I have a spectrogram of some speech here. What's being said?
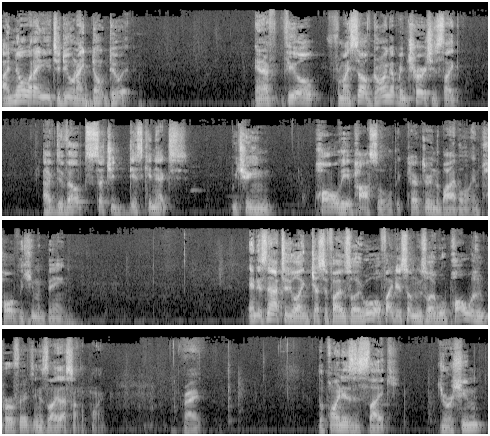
I know what I need to do and I don't do it. And I feel for myself, growing up in church, it's like I've developed such a disconnect between Paul the apostle, the character in the Bible, and Paul the human being. And it's not to like justify it's like, well, if I did something, it's like, well, Paul wasn't perfect. And it's like, that's not the point. Right? The point is, it's like, you're human,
